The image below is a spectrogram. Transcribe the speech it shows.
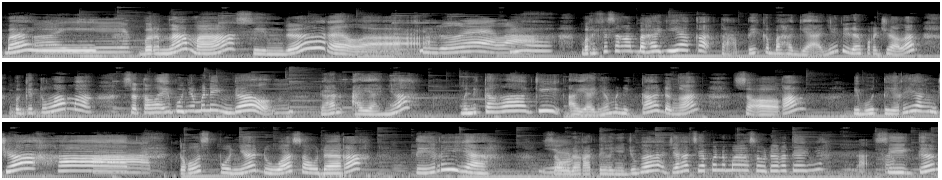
baik. Baik. Bernama Cinderella. Cinderella. Iya, mereka sangat bahagia kak, tapi kebahagiaannya tidak berjalan begitu lama setelah ibunya meninggal Hmm. dan ayahnya menikah lagi. Ayahnya menikah dengan seorang ibu tiri yang jahat. Ah, Terus punya dua saudara tiri ya. iya. Saudara tirinya juga jahat. Siapa nama saudara tirinya? Si Gen,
